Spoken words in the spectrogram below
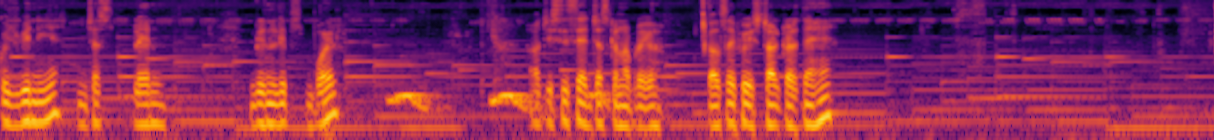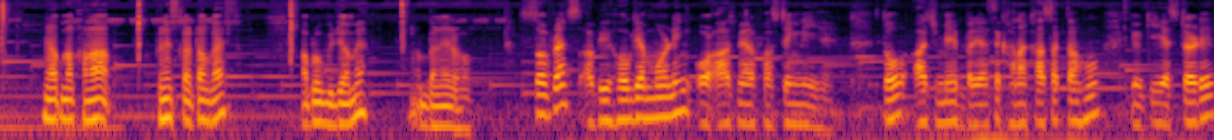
कुछ भी नहीं है just plain green lips boil आज इसी से एडजस्ट करना पड़ेगा। कल से फिर स्टार्ट करते हैं। मैं अपना खाना फिनिश करता हूँ गैस आप लोग वीडियो में बने रहो। सो so फ्रेंड्स अभी हो गया मॉर्निंग और आज मेरा फास्टिंग नहीं है। तो आज मैं बढ़िया से खाना खा सकता हूँ, क्योंकि येस्टरडे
